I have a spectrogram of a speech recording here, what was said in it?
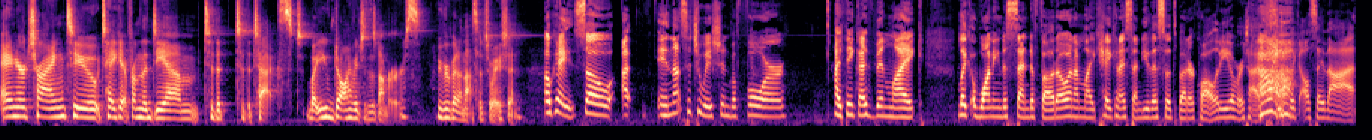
and you're trying to take it from the DM to the to the text, but you don't have each other's numbers? Have you ever been in that situation? Okay, so I, in that situation before, I think I've been like, like wanting to send a photo, and I'm like, "Hey, can I send you this so it's better quality over time? like I'll say that.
